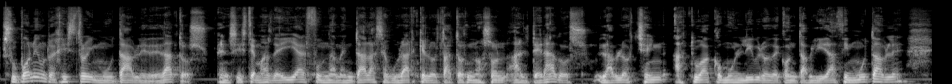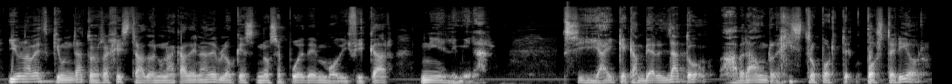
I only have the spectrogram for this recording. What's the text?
Supone un registro inmutable de datos. En sistemas de IA es fundamental asegurar que los datos no son alterados. La blockchain actúa como un libro de contabilidad inmutable y una vez que un dato es registrado en una cadena de bloques no se puede modificar ni eliminar si hay que cambiar el dato, habrá un registro posterior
